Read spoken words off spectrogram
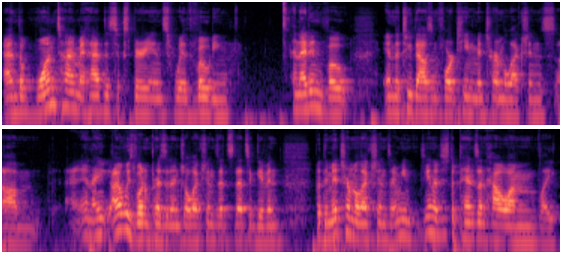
and the one time I had this experience with voting, and I didn't vote in the 2014 midterm elections. Um, and I, I always vote in presidential elections. That's that's a given. But the midterm elections, I mean, you know, it just depends on how I'm like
